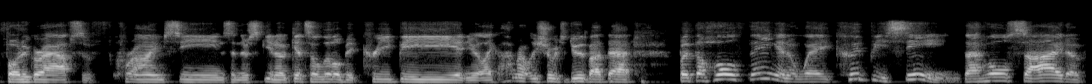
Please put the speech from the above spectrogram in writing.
photographs of crime scenes and there's you know it gets a little bit creepy and you're like i'm not really sure what to do about that but the whole thing in a way could be seen that whole side of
